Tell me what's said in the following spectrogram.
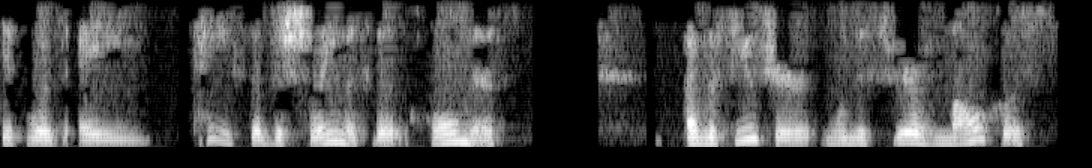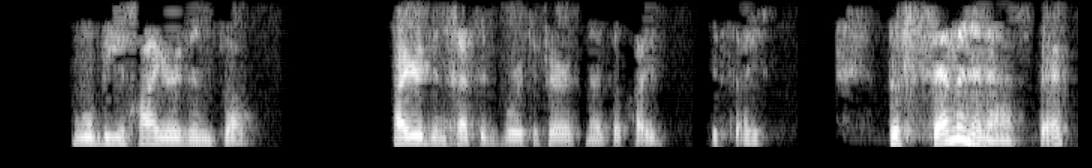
it was a taste of the shlemus, the wholeness of the future when the sphere of Malchus will be higher than Zah, higher than Chesed Vor Tiferes Netzach The feminine aspect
